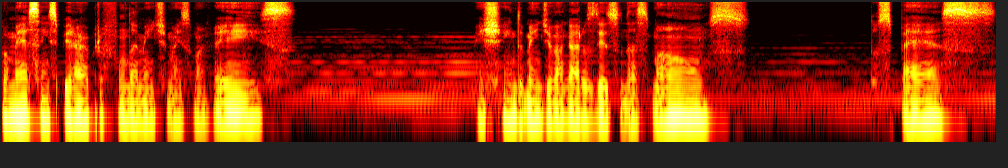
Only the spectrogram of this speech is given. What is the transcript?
Comece a inspirar profundamente mais uma vez, mexendo bem devagar os dedos das mãos, dos pés.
